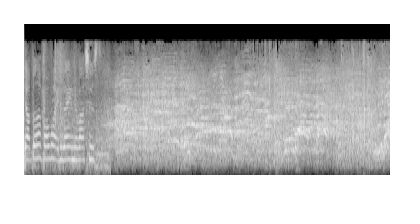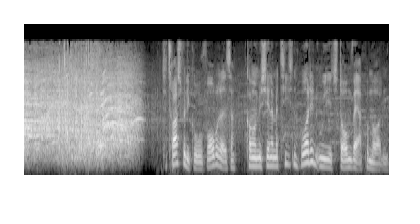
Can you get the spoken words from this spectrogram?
jeg er bedre forberedt i dag, end jeg var sidst. Trods for de gode forberedelser, kommer Michelle Mathisen hurtigt ud i et stormvejr på måtten.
